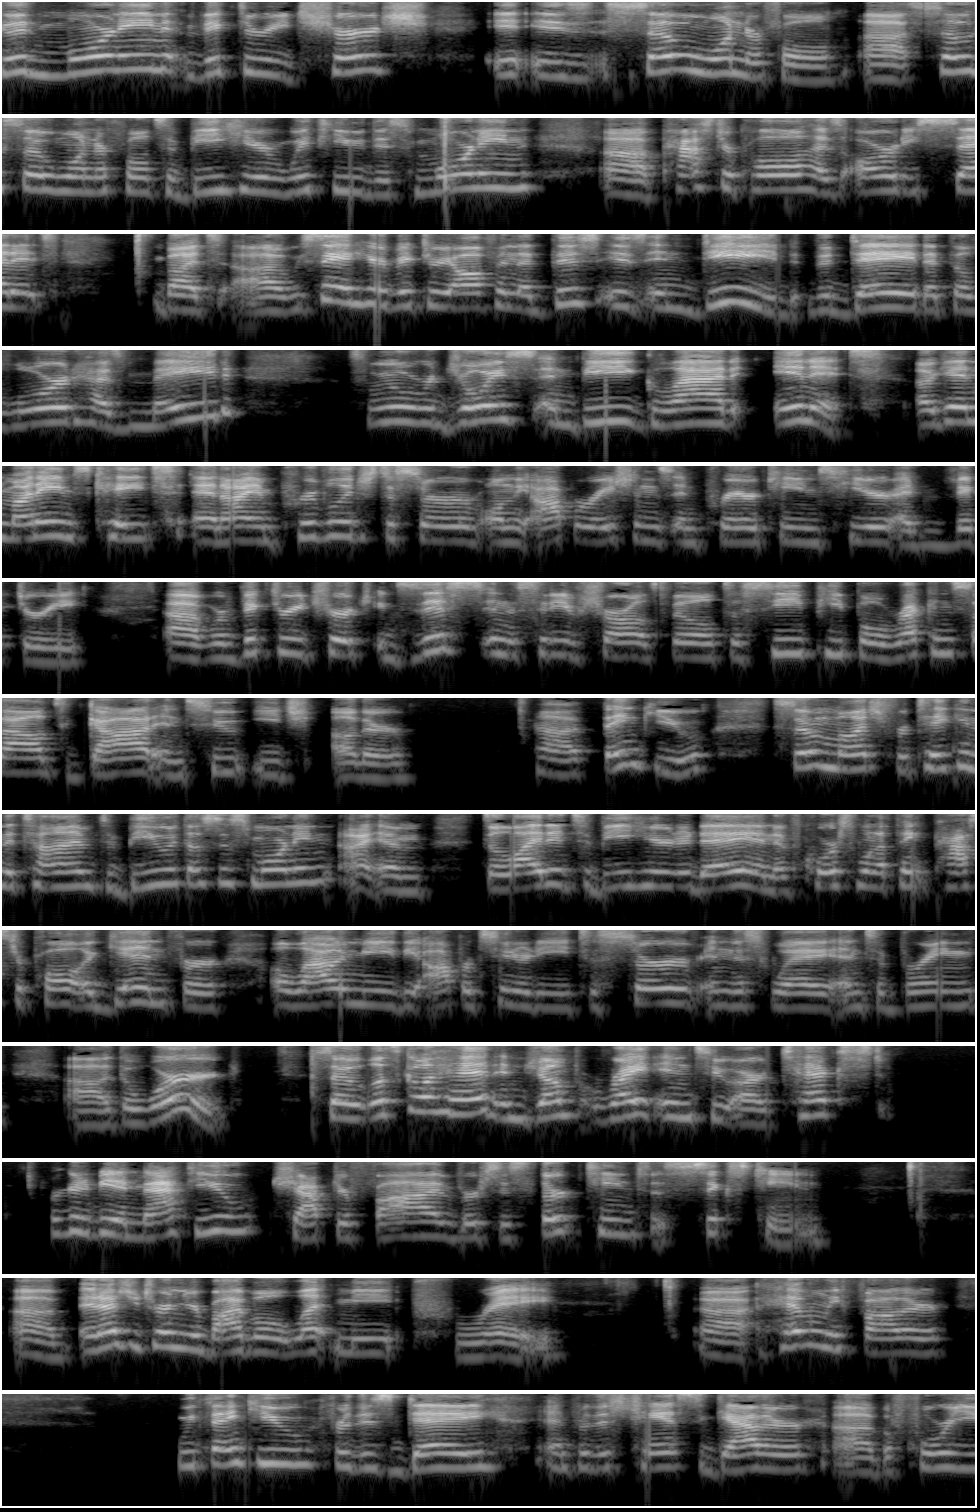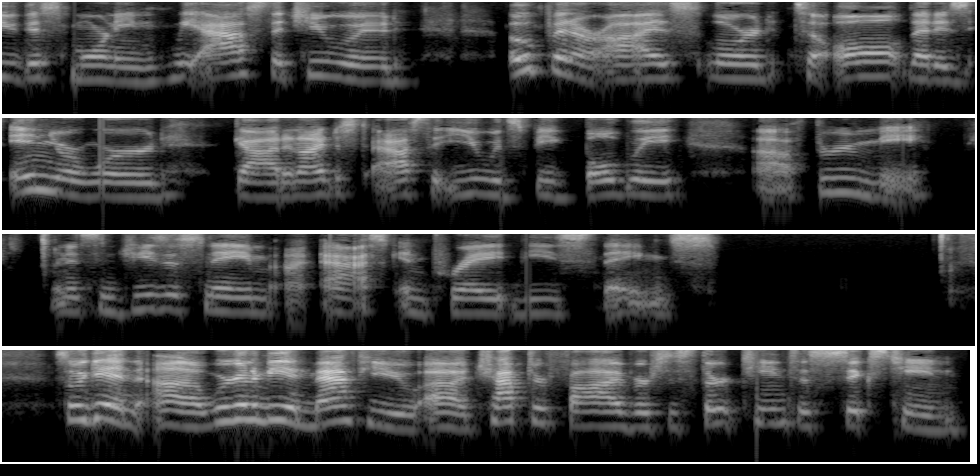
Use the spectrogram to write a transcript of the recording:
Good morning, Victory Church. It is so wonderful, uh, so, so wonderful to be here with you this morning. Uh, Pastor Paul has already said it, but uh, we say it here at Victory often that this is indeed the day that the Lord has made. So we will rejoice and be glad in it. Again, my name's Kate, and I am privileged to serve on the operations and prayer teams here at Victory uh, where Victory Church exists in the city of Charlottesville to see people reconciled to God and to each other. Uh, thank you so much for taking the time to be with us this morning. I am delighted to be here today. And of course, want to thank Pastor Paul again for allowing me the opportunity to serve in this way and to bring uh, the word. So let's go ahead and jump right into our text. We're going to be in Matthew chapter 5, verses 13 to 16. Uh, and as you turn your Bible, let me pray. Uh, Heavenly Father, we thank you for this day and for this chance to gather uh, before you this morning. We ask that you would open our eyes, Lord, to all that is in your word, God. And I just ask that you would speak boldly uh, through me. And it's in Jesus' name I ask and pray these things. So, again, uh, we're going to be in Matthew uh, chapter 5, verses 13 to 16.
